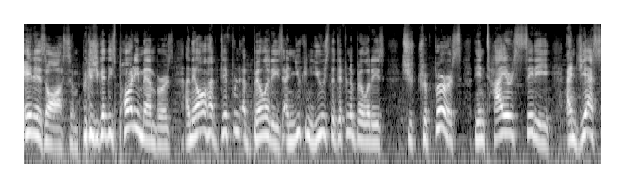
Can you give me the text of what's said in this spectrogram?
it is awesome because you get these party members and they all have different abilities and you can use the different abilities to traverse the entire city. And yes,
